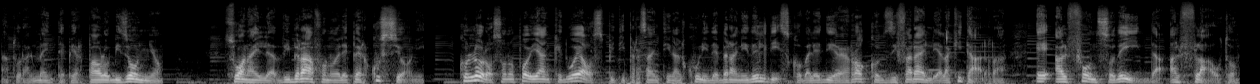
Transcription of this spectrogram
naturalmente Pierpaolo Bisogno. Suona il vibrafono e le percussioni. Con loro sono poi anche due ospiti presenti in alcuni dei brani del disco, vale a dire Rocco Zifarelli alla chitarra e Alfonso De Idda al flauto.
